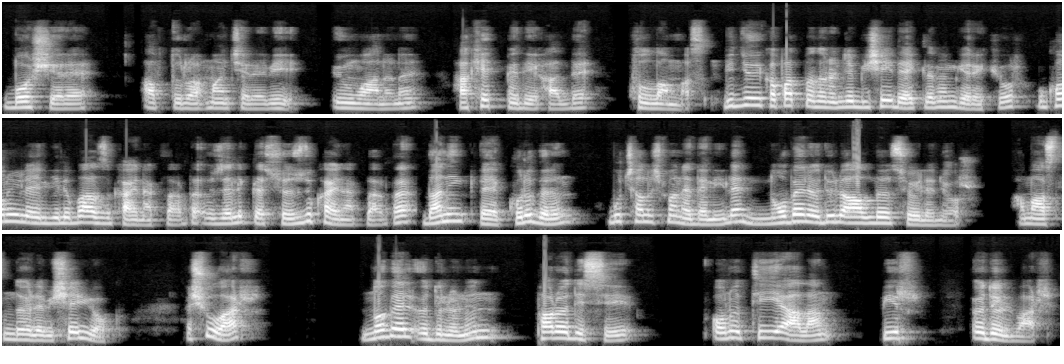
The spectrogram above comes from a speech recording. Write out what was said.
boş yere Abdurrahman Çelebi ünvanını hak etmediği halde kullanmasın. Videoyu kapatmadan önce bir şey de eklemem gerekiyor. Bu konuyla ilgili bazı kaynaklarda özellikle sözlü kaynaklarda Dunning ve Kruger'ın bu çalışma nedeniyle Nobel ödülü aldığı söyleniyor. Ama aslında öyle bir şey yok. Şu var. Nobel ödülünün parodisi onu tiye alan bir ödül var.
